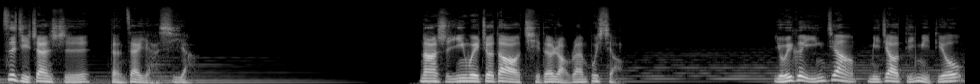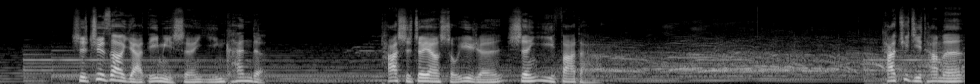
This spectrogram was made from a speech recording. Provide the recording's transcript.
自己暂时等在亚细亚，那是因为这道起得扰乱不小。有一个银匠名叫迪米丢，是制造雅迪米神银龛的，他使这样手艺人生意发达。他聚集他们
